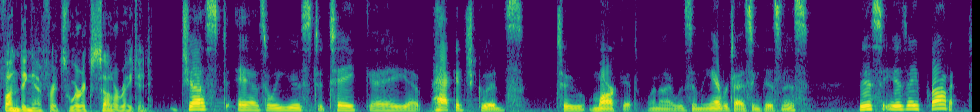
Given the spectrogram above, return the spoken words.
Funding efforts were accelerated. Just as we used to take a uh, packaged goods to market when I was in the advertising business, this is a product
